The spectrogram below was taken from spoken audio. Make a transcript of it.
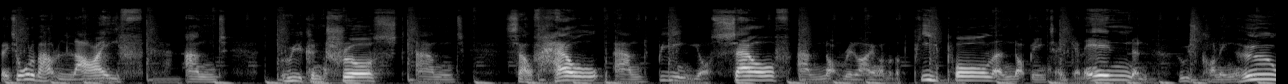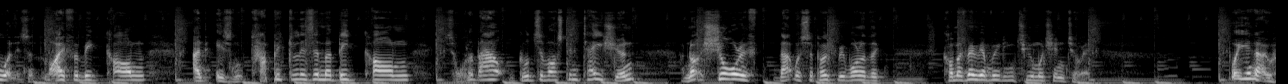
and it's all about life and who you can trust and self help and being yourself and not relying on other people and not being taken in and who's conning who and isn't life a big con and isn't capitalism a big con. It's all about goods of ostentation. I'm not sure if that was supposed to be one of the comments. Maybe I'm reading too much into it. But you know,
